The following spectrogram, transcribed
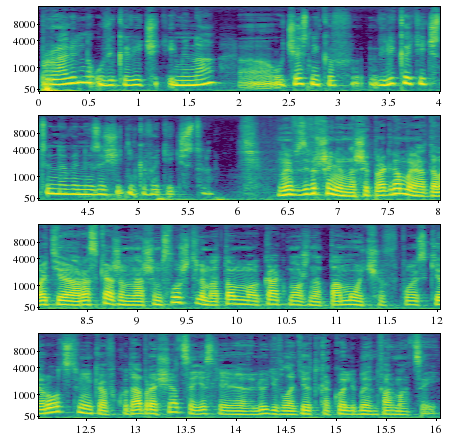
правильно увековечить имена э, участников Великой Отечественной войны, защитников Отечества. Ну и в завершение нашей программы давайте расскажем нашим слушателям о том, как можно помочь в поиске родственников, куда обращаться, если люди владеют какой-либо информацией.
